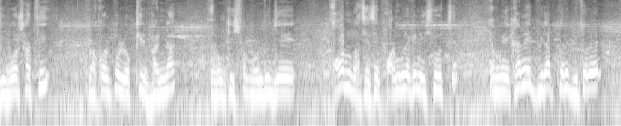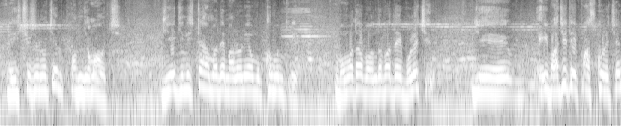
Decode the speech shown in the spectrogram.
যুবসাথী প্রকল্প লক্ষ্মীর ভাণ্ডার এবং কৃষক বন্ধু যে ফর্ম আছে সেই ফর্মগুলো এখানে ইস্যু হচ্ছে এবং এখানে ফিল আপ করে ভিতরে রেজিস্ট্রেশন হচ্ছে ফর্ম জমা হচ্ছে। যে জিনিসটা আমাদের মাননীয় মুখ্যমন্ত্রী মমতা বন্দ্যোপাধ্যায় বলেছেন যে এই বাজেটে পাস করেছেন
